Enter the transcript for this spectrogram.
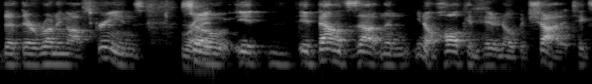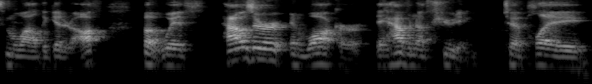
that they're running off screens. Right. So it it balances out, and then you know Hall can hit an open shot. It takes him a while to get it off, but with Hauser and Walker, they have enough shooting to play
